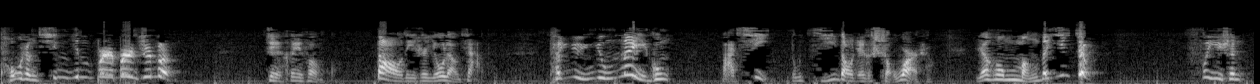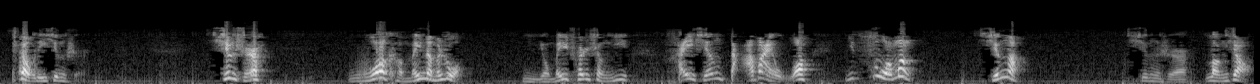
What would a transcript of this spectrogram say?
头上青筋嘣嘣直蹦。这黑凤凰到底是有两下子，他运用内功，把气都集到这个手腕上，然后猛地一挣，飞身跳离星矢。星矢，我可没那么弱，你又没穿圣衣，还想打败我？你做梦！行啊，星矢冷笑。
